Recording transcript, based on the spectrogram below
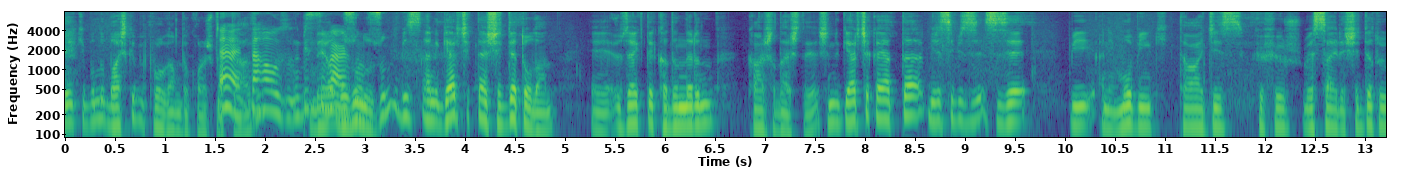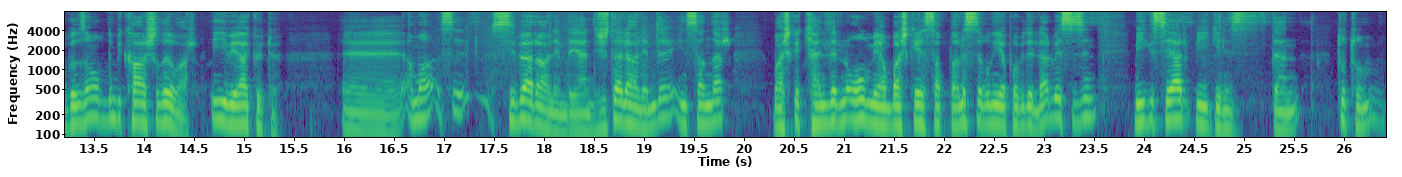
Belki bunu başka bir programda konuşmak evet, lazım. Evet daha uzun. Biz Veya uzun uzun. Biz hani gerçekten şiddet olan e, özellikle kadınların karşılaştığı. Şimdi gerçek hayatta birisi bizi size bir hani mobbing, taciz, küfür vesaire şiddet uyguladığı zaman bunun bir karşılığı var. İyi veya kötü. Ee, ama siber alemde yani dijital alemde insanlar başka kendilerine olmayan başka hesaplarla size bunu yapabilirler ve sizin bilgisayar bilginizden tutun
